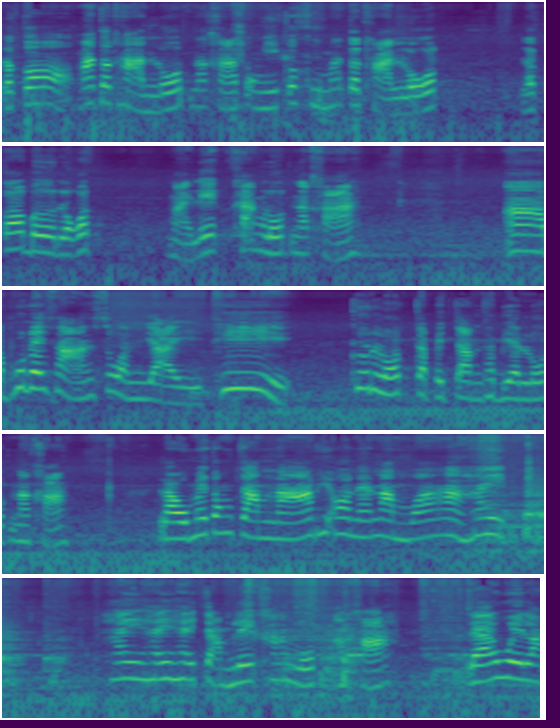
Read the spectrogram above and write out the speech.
แล้วก็มาตรฐานรถนะคะ ตรงนี้ก็คือมาตรฐานรถ แล้วก็เบอร์รถ หมายเลขข้างรถนะคะอ่าผู้โดยสารส่วนใหญ่ที่ขึ้นรถจะไปจำทะเบียนรถนะคะ เราไม่ต้องจำนะ พี่อ้อแนะนำว่าให้ให้ให้ให้จำเลขข้างรถนะคะ แล้วเวลา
